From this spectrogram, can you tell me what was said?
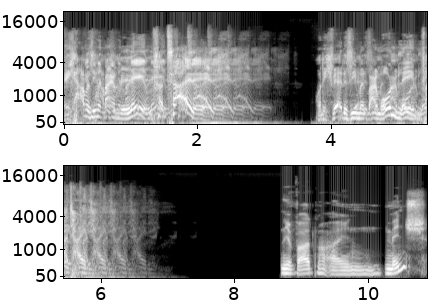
Ich habe sie mit meinem Leben verteidigt. Und ich werde sie mit meinem Unleben verteidigen. Ihr wart mal ein Mensch?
